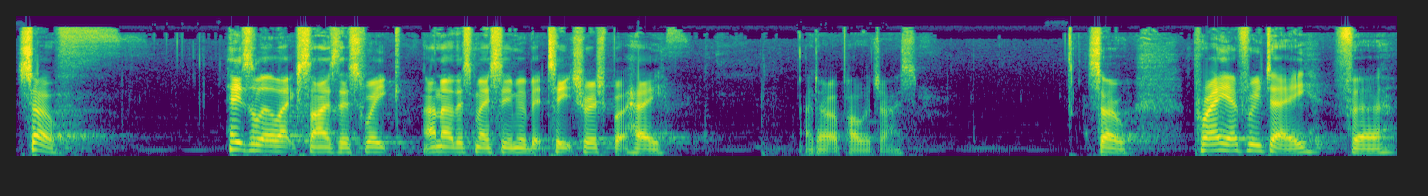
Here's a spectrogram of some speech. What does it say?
So, here's a little exercise this week. I know this may seem a bit teacherish, but hey, I don't apologize. So, pray every day for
